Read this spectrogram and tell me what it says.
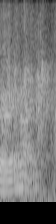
very much.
